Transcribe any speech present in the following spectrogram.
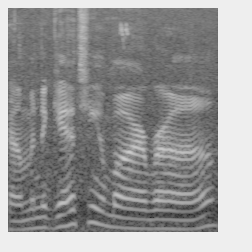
Coming to get you, Barbara.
